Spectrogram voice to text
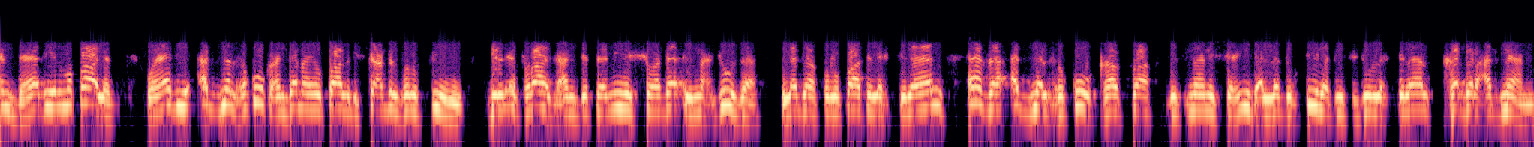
عند هذه المطالب. وهذه أدنى الحقوق عندما يطالب الشعب الفلسطيني بالإفراج عن جثامين الشهداء المحجوزه لدى سلطات الاحتلال. هذا أدنى الحقوق خاصة باسمان الشهيد الذي اغتيل في سجون الاحتلال خضر عدنان.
